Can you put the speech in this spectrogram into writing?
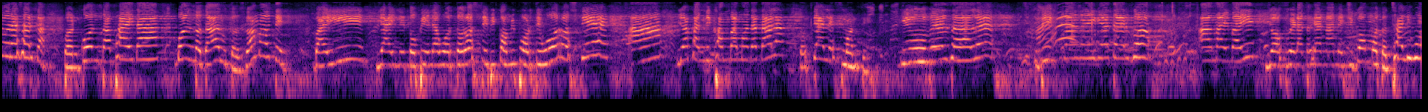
ढोरासारखा पण कोणता फायदा? बंद दारूतच गमावते. बाई यायले तो पेल्यावर तर रस्ते बी कमी पडते व रस्ते. म्हणते. उभे झाले. दिसला तर आमाई बाई वेळा तर या नाण्याची गमतच झाली व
